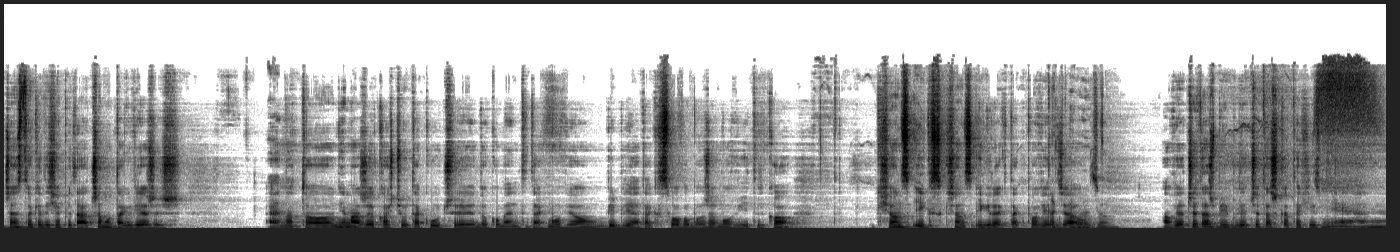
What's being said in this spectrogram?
Często, kiedy się pyta, a czemu tak wierzysz? e, no to nie ma, że Kościół tak uczy, dokumenty tak mówią, Biblia tak Słowo Boże mówi, tylko ksiądz X, ksiądz Y tak Tak powiedział. powiedział. A mówię, czytasz Biblię, czytasz katechizm? Nie, nie,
